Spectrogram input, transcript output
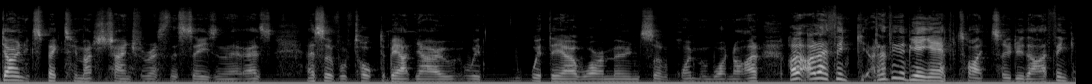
don't expect too much change for the rest of this season, as as sort of we've talked about, you know, with with the uh, Warren Moon sort of appointment and whatnot. I, I, I don't think I don't think there'd be any appetite to do that. I think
